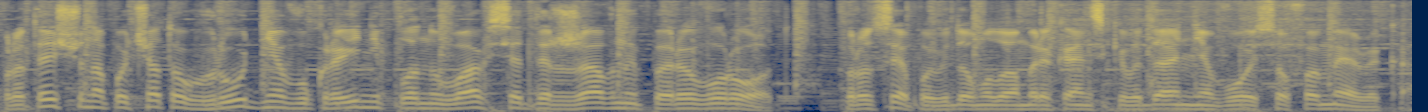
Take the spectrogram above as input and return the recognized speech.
про те, що на початок грудня в Україні планувався державний переворот. Про це повідомило американське видання Voice of America.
